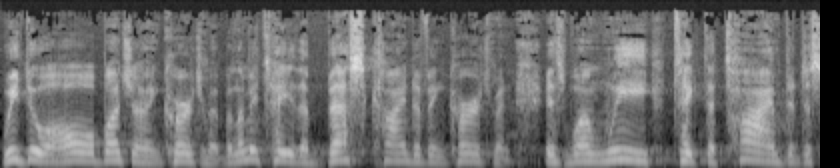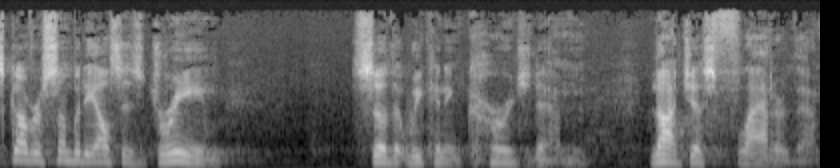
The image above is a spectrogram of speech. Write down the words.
We do a whole bunch of encouragement, but let me tell you the best kind of encouragement is when we take the time to discover somebody else's dream so that we can encourage them, not just flatter them.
